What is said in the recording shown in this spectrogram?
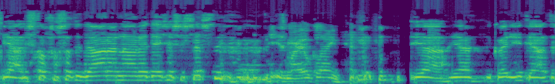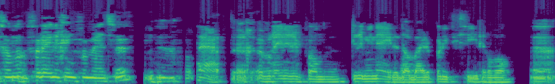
Ja, de stap van Satudara naar eh, D66. Die is maar heel klein. ja, ja, ik weet niet. Ja, het is allemaal een vereniging van mensen. Ja, ja, eh, een vereniging van eh, criminelen dan bij de politici in ieder geval. ja.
